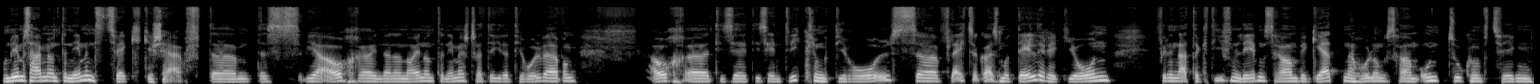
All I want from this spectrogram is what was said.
Und wir haben es auch im Unternehmenszweck geschärft, ähm, dass wir auch äh, in einer neuen Unternehmensstrategie der Tirolwerbung auch äh, diese, diese Entwicklung Tirols, äh, vielleicht sogar als Modellregion für den attraktiven Lebensraum, begehrten Erholungsraum und zukunftsfähigen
